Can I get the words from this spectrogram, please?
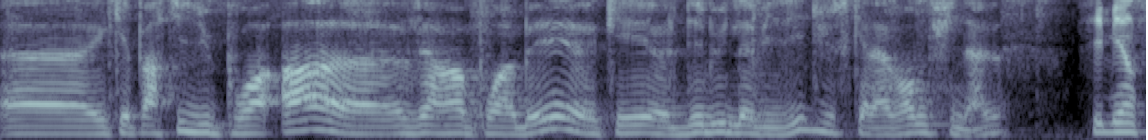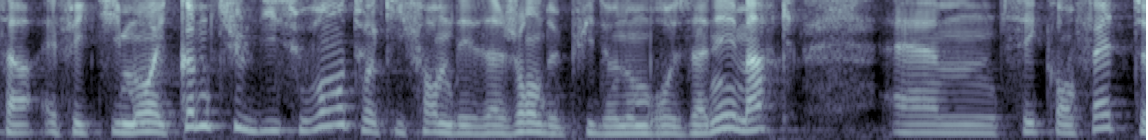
euh, qui est parti du point A euh, vers un point B, euh, qui est le début de la visite jusqu'à la vente finale. C'est bien ça, effectivement. Et comme tu le dis souvent, toi qui formes des agents depuis de nombreuses années, Marc, c'est qu'en fait,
